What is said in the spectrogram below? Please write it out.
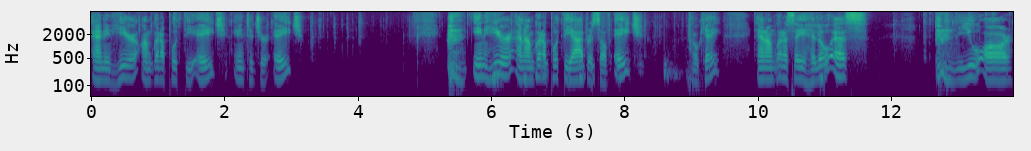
And in here, I'm going to put the age, integer age, in here, and I'm going to put the address of age, okay? And I'm going to say, hello S, you are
